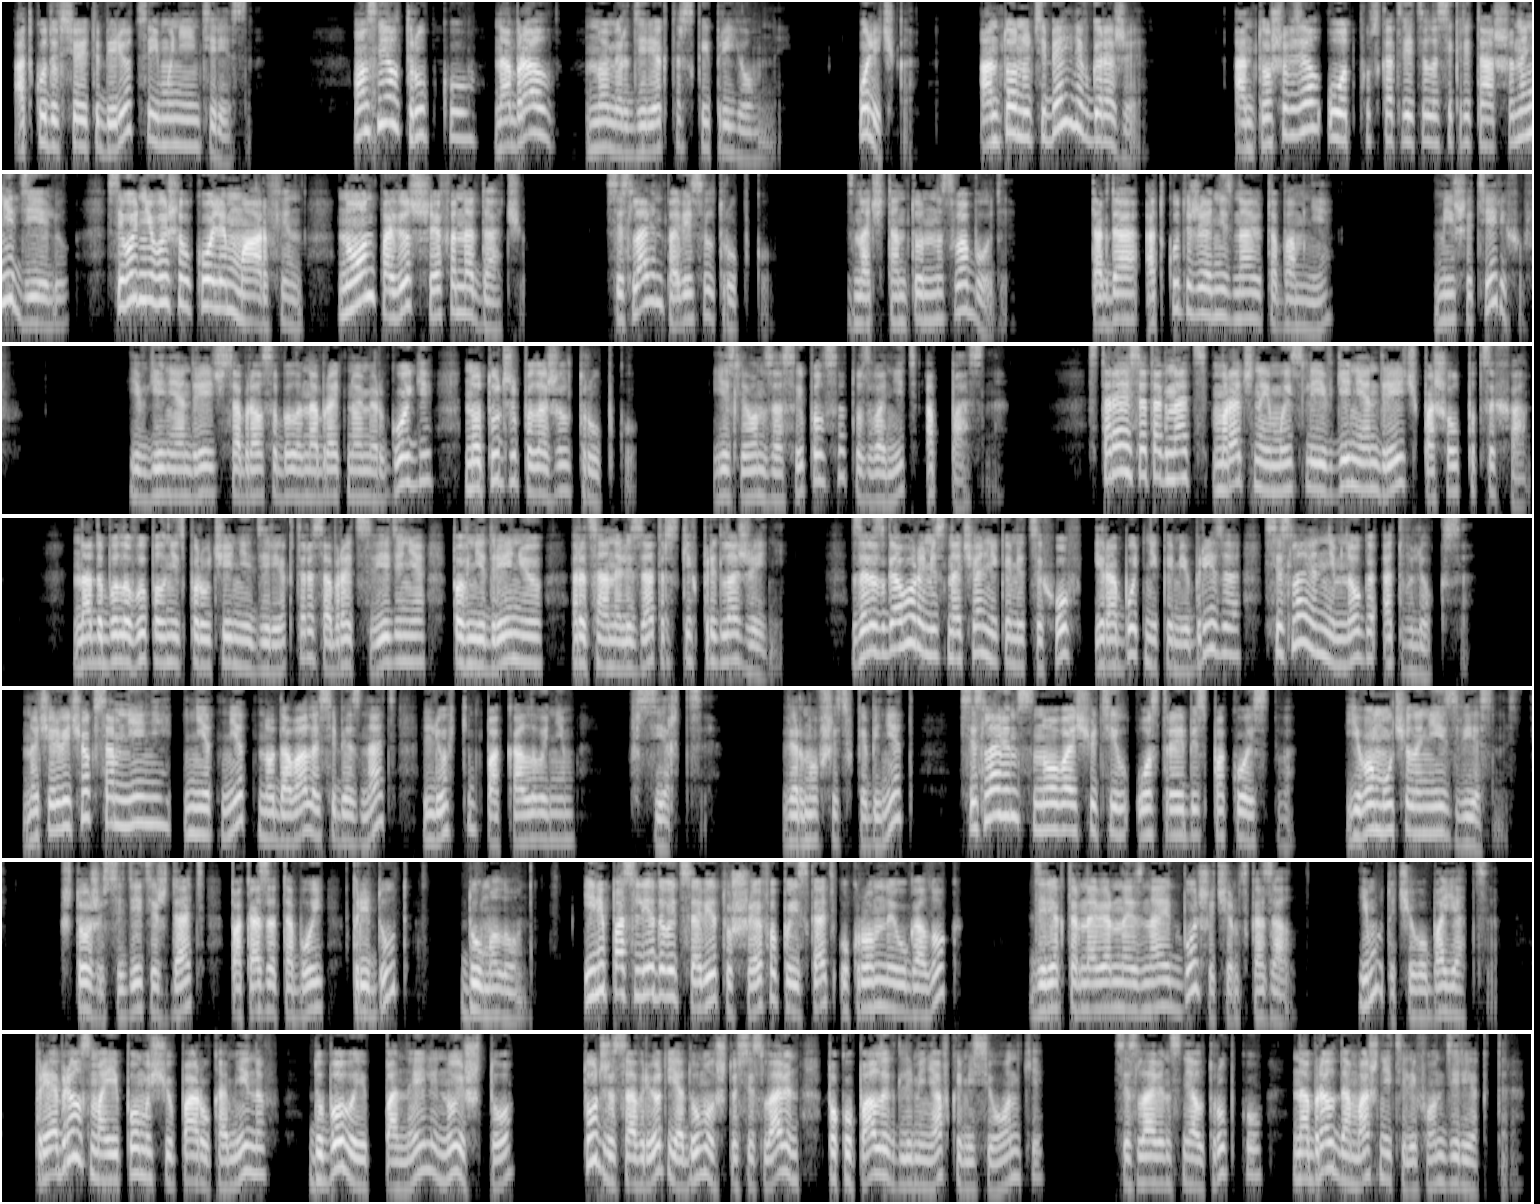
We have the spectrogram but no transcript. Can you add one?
Откуда все это берется, ему не интересно. Он снял трубку, набрал номер директорской приемной. «Олечка, Антон у тебя или в гараже?» «Антоша взял отпуск», — ответила секретарша, — «на неделю. Сегодня вышел Коля Марфин, но он повез шефа на дачу. Сеславин повесил трубку. Значит, Антон на свободе. Тогда откуда же они знают обо мне? Миша Терехов? Евгений Андреевич собрался было набрать номер Гоги, но тут же положил трубку. Если он засыпался, то звонить опасно. Стараясь отогнать мрачные мысли, Евгений Андреевич пошел по цехам. Надо было выполнить поручение директора, собрать сведения по внедрению рационализаторских предложений. За разговорами с начальниками цехов и работниками Бриза Сеславин немного отвлекся. Но червячок сомнений нет-нет, но давал о себе знать легким покалыванием в сердце. Вернувшись в кабинет, Сеславин снова ощутил острое беспокойство. Его мучила неизвестность. Что же, сидеть и ждать, пока за тобой придут? — думал он. Или последовать совету шефа, поискать укромный уголок? Директор, наверное, знает больше, чем сказал. Ему-то чего бояться. Приобрел с моей помощью пару каминов, дубовые панели, ну и что? Тут же соврет, я думал, что Сеславин покупал их для меня в комиссионке. Сеславин снял трубку, набрал домашний телефон директора.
